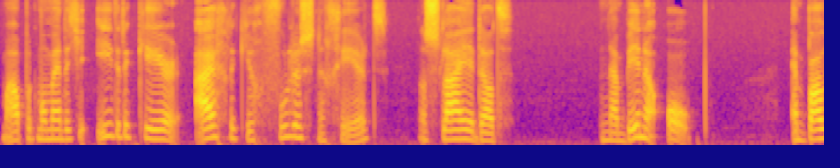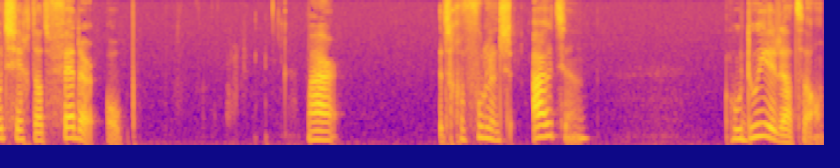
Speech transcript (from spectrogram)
maar op het moment dat je iedere keer eigenlijk je gevoelens negeert, dan sla je dat naar binnen op en bouwt zich dat verder op. Maar het gevoelens uiten, hoe doe je dat dan?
